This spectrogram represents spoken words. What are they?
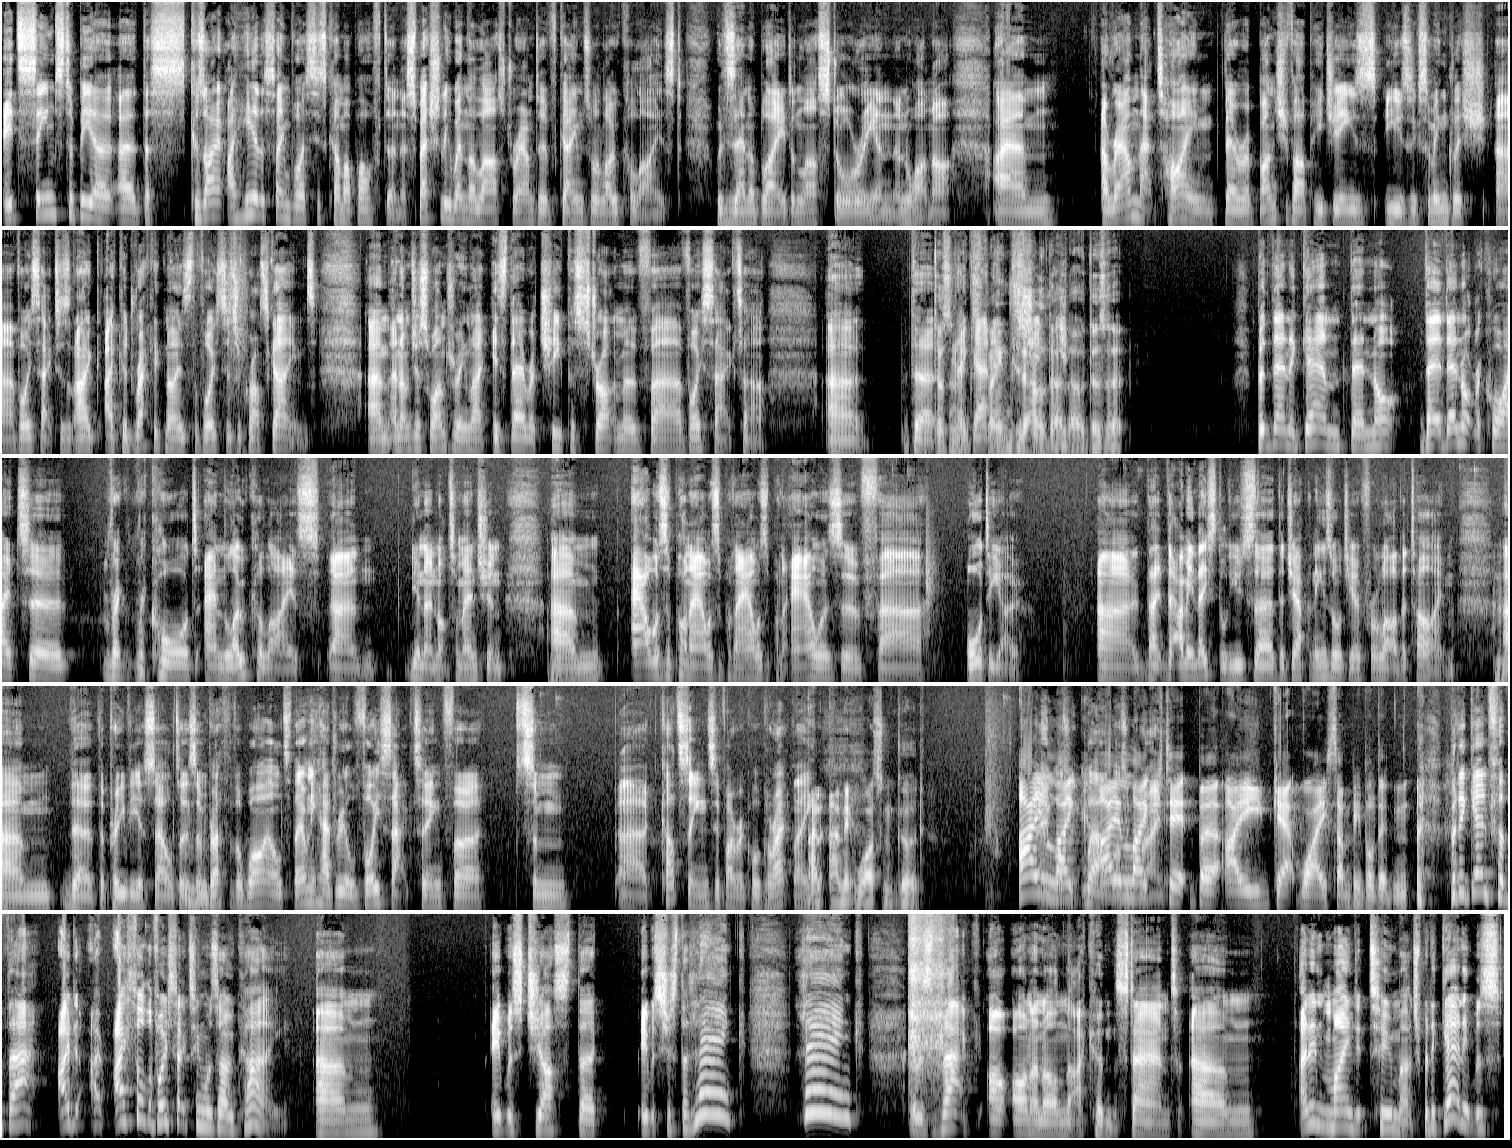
it seems to be a, a this because I, I hear the same voices come up often especially when the last round of games were localized with xenoblade and last story and, and whatnot um around that time there were a bunch of rpgs using some english uh, voice actors and I, I could recognize the voices across games um, and i'm just wondering like is there a cheaper stratum of uh, voice actor uh, that Doesn't they're getting? explain 'Cause you- Zelda you- though, does it? but then again, they're not they're they're not required to re- record and localize. Uh, you know, not to mention um, hours upon hours upon hours upon hours of uh, audio. Uh, they, they- I mean, they still use uh, the Japanese audio for a lot of the time. Um, the the previous Zeldas and Breath of the Wild, they only had real voice acting for some uh, cutscenes, if I recall correctly. And and it wasn't good. I It like well, I liked great. it, but I get why some people didn't. But again, for that, I, I, I thought the voice acting was okay. Um, it was just the it was just the link, link. It was that on and on that I couldn't stand. Um, I didn't mind it too much, but again, it was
